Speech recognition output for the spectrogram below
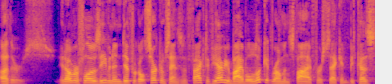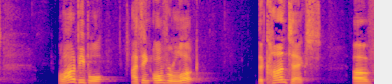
others. It overflows even in difficult circumstances. In fact, if you have your Bible, look at Romans 5 for a second, because a lot of people, I think, overlook the context of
